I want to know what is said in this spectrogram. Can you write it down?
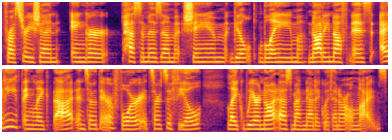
frustration, anger, pessimism, shame, guilt, blame, not enoughness, anything like that. And so, therefore, it starts to feel like we are not as magnetic within our own lives,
